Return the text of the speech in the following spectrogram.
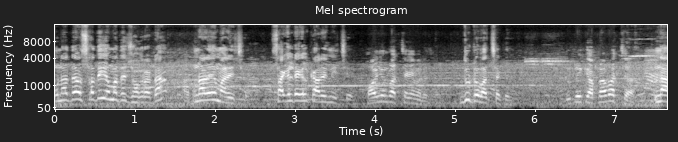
ওনাদের সাথেই আমাদের ঝগড়াটা। ওনারাই মারিছে সাইকেল টাইকেল কারে নিচ্ছে। কয়জন বাচ্চাকে মেরেছে? দুটো বাচ্চাকে। দুটোই কি আপনার বাচ্চা? না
